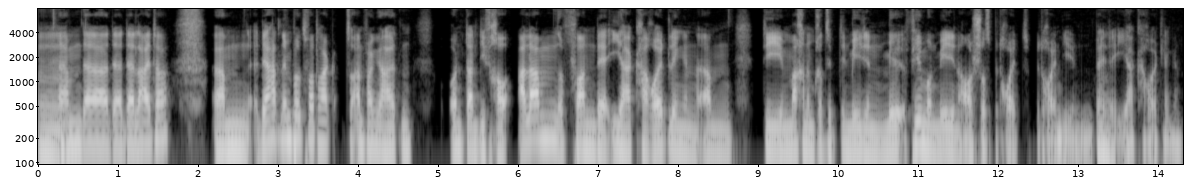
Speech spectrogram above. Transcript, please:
Mhm. ähm, der, der, der Leiter. Ähm, der hat einen Impulsvortrag zu Anfang gehalten. Und dann die Frau Allam von der IHK Reutlingen, ähm, die machen im Prinzip den Medien, Film- und Medienausschuss, betreut, betreuen die in, bei Mhm. der IHK Reutlingen.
